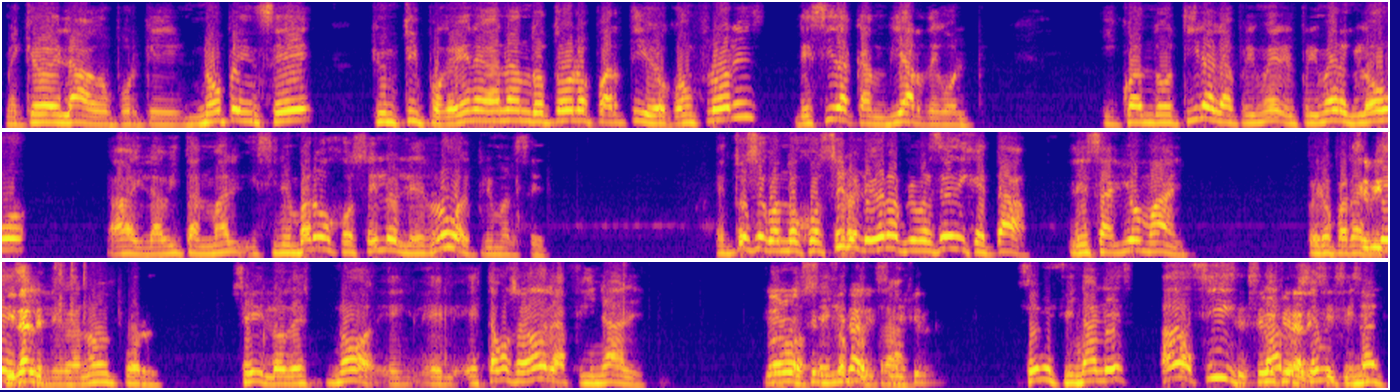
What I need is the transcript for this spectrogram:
me quedo helado, porque no pensé que un tipo que viene ganando todos los partidos con Flores decida cambiar de golpe. Y cuando tira la primer, el primer globo, ay, la vi tan mal, y sin embargo Joselo le roba el primer set. Entonces cuando Joselo le gana el primer set dije, está, le salió mal. Pero ¿para qué? Si le ganó por... Sí, lo de... No, el- el- estamos hablando de la final. No, no, José semifinales. Semifinales. Ah, sí, Sí, claro, semifinales, sí, sí, semifinal.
